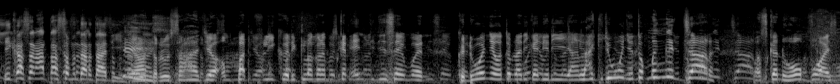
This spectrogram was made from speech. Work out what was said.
di kawasan atas sebentar tadi. Ya, terus sahaja empat flicker dikeluarkan oleh pasukan NTT7. Keduanya untuk melarikan diri, yang lagi duanya untuk mengejar pasukan Homeboys.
